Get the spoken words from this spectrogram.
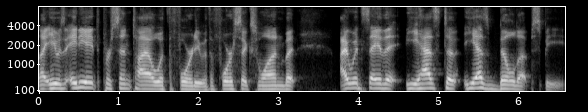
Like he was 88th percentile with the 40 with a 461, but I would say that he has to he has build up speed.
